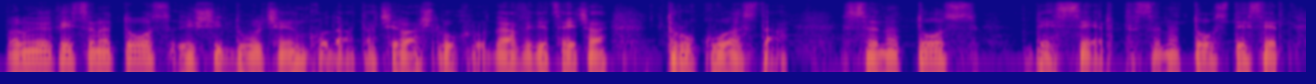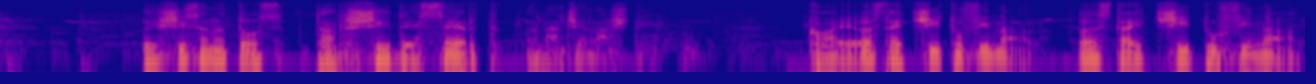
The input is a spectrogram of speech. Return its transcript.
Pe lângă că e sănătos, e și dulce, încă o dată, același lucru, da? Vedeți aici trucul ăsta, sănătos desert, sănătos desert. E și sănătos, dar și desert în același timp. Coaie, ăsta e citul final. Ăsta e citul final.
